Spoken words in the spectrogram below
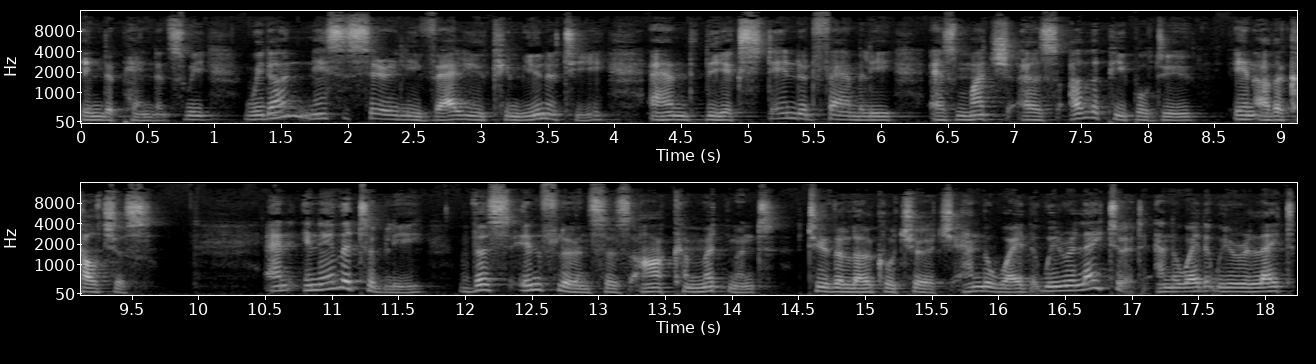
independence. We, we don't necessarily value community and the extended family as much as other people do in other cultures. And inevitably, this influences our commitment to the local church and the way that we relate to it and the way that we relate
